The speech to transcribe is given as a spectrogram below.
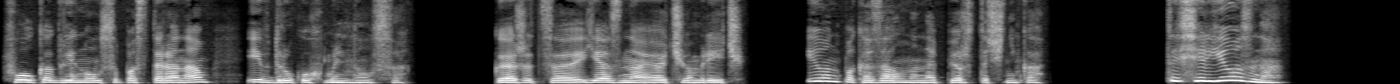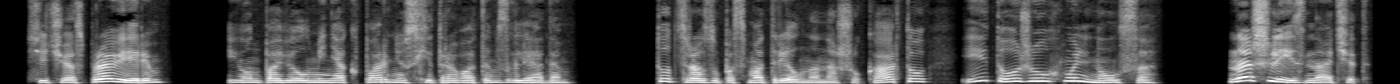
Фолк оглянулся по сторонам и вдруг ухмыльнулся. «Кажется, я знаю, о чем речь». И он показал на наперсточника. «Ты серьезно? «Сейчас проверим». И он повел меня к парню с хитроватым взглядом. Тот сразу посмотрел на нашу карту и тоже ухмыльнулся. «Нашли, значит?»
